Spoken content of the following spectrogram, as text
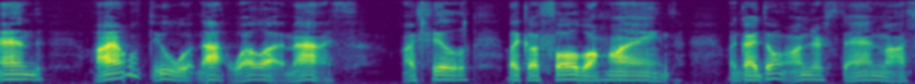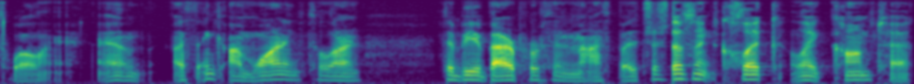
and I don't do that well at math. I feel like I fall behind. Like I don't understand math well, and I think I'm wanting to learn to be a better person in math, but it just doesn't click like Comtech.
